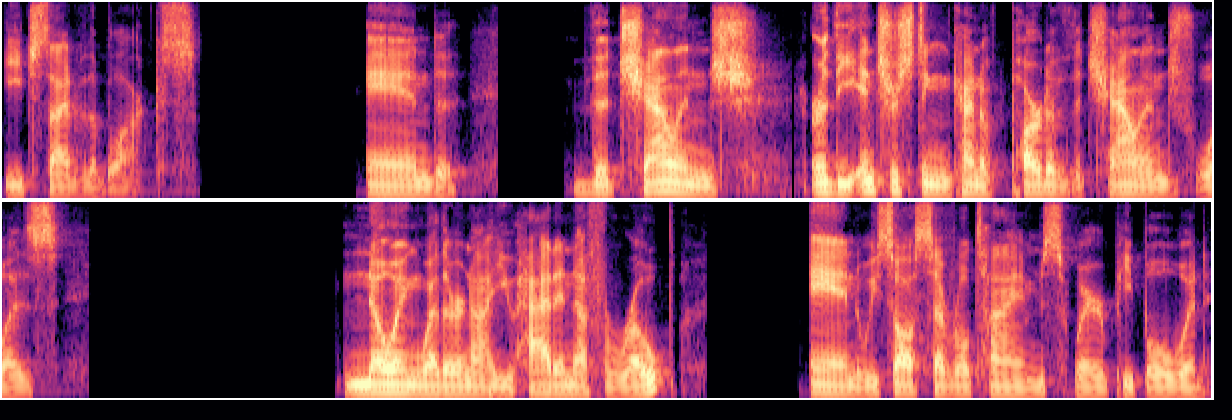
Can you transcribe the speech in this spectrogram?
each side of the blocks. And the challenge or the interesting kind of part of the challenge was knowing whether or not you had enough rope. And we saw several times where people would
